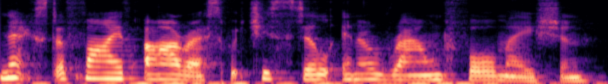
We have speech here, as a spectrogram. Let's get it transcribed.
Next, a 5RS, which is still in a round formation.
